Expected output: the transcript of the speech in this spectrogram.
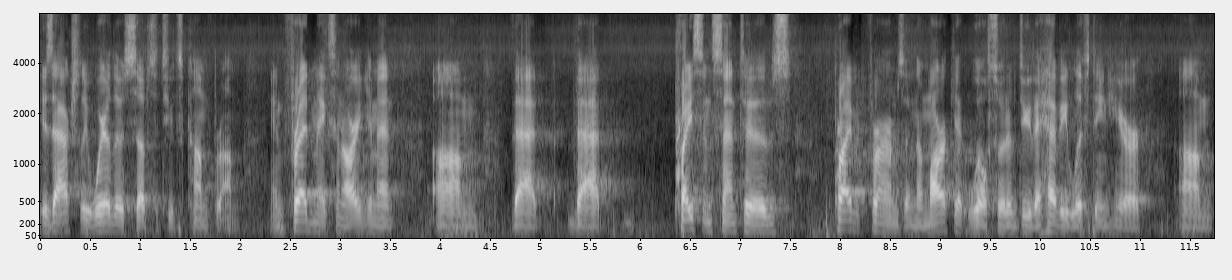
is actually where those substitutes come from. And Fred makes an argument um, that, that price incentives, private firms, and the market will sort of do the heavy lifting here. Um,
